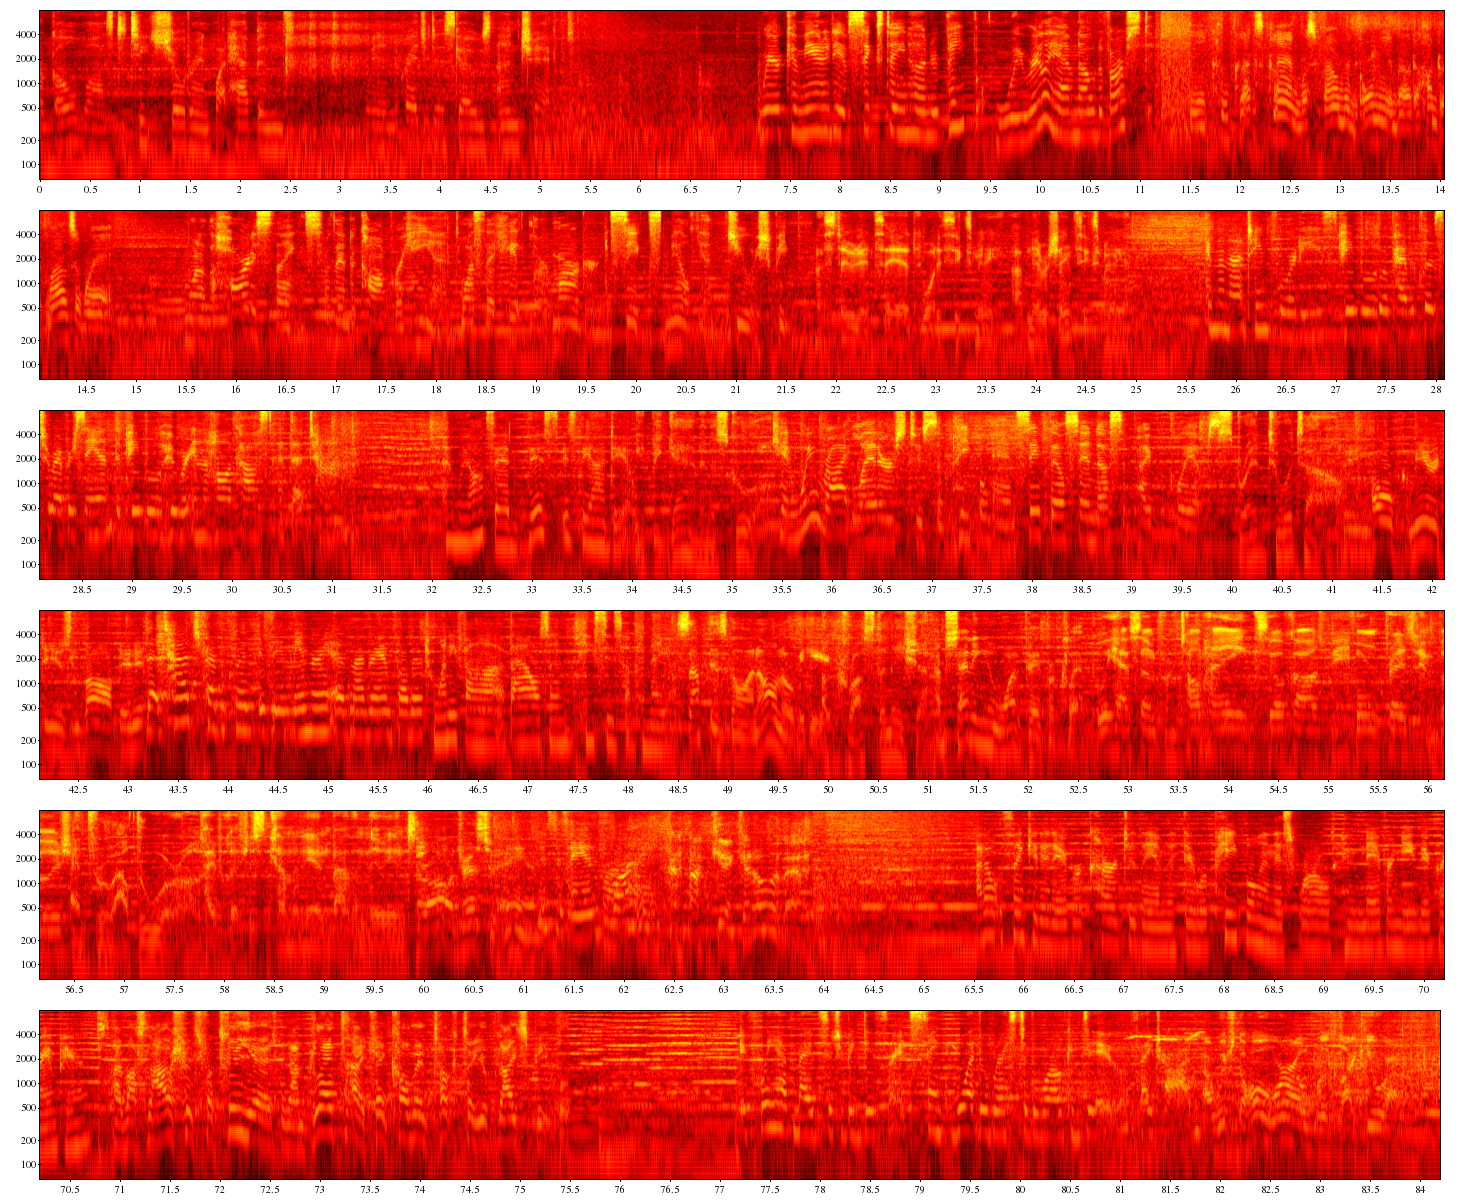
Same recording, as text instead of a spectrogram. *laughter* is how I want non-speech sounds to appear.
Our goal was to teach children what happens when prejudice goes unchecked. We're a community of 1,600 people. We really have no diversity. The Ku Klux Klan was founded only about 100 miles away. One of the hardest things for them to comprehend was that Hitler murdered six million Jewish people. A student said, what is six million? I've never seen six million. In the 1940s, people wore paperclips to represent the people who were in the Holocaust at that time. And we all said, this is the ideal. It began in a school. Can we write letters to some people and see if they'll send us some paper clips? Spread to a town. The whole community is involved in it. The attached paper clip is in memory of my grandfather. 25,000 pieces of mail. Something's going on over here. Across the nation. I'm sending you one paper clip. We have some from Tom Hanks, Bill Cosby, former President Bush. And throughout the world. Paperclips just coming in by the millions. They're all addressed to Anne. This is Anne Frank. *laughs* I can't get over that. I don't think it had ever occurred to them that there were people in this world who never knew their grandparents. I was in Auschwitz for three years, and I'm glad I can come and talk to you nice people. If we have made such a big difference, think what the rest of the world could do if they tried. I wish the whole world was like you are.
